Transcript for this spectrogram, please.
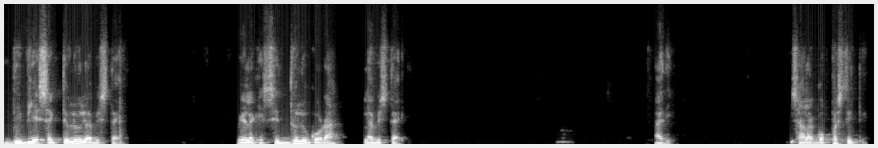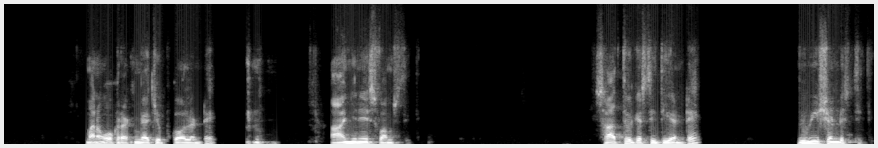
దివ్య శక్తులు లభిస్తాయి. వీళ్ళకి సిద్ధులు కూడా లభిస్తాయి. అది చాలా గొప్ప స్థితి. మనం ఒక రకంగా చెప్పుకోవాలంటే ఆంజనేయ స్వామి స్థితి. సాత్విక స్థితి అంటే విభీషణుడి స్థితి.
